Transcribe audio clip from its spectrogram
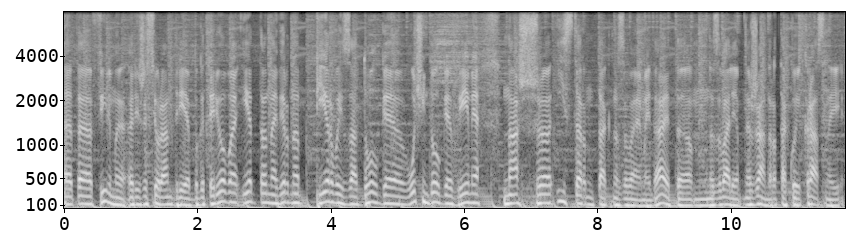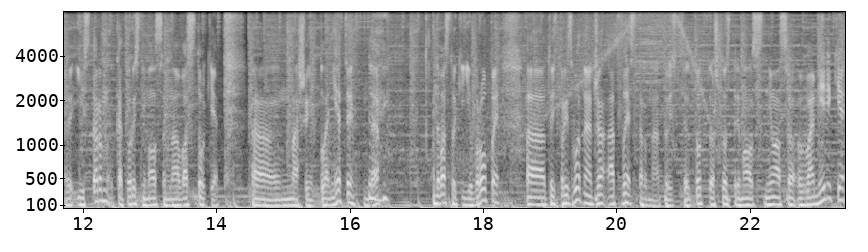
Это фильмы режиссера Андрея Богатырева. Это, наверное, первый за долгое, очень долгое время наш истерн, так называемый. Да, это называли жанр такой красный истерн, который снимался на востоке нашей планеты. Да на востоке Европы, а, то есть производная от, от вестерна, то есть тот, что снимался, снимался в Америке.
